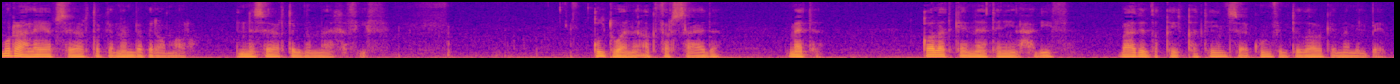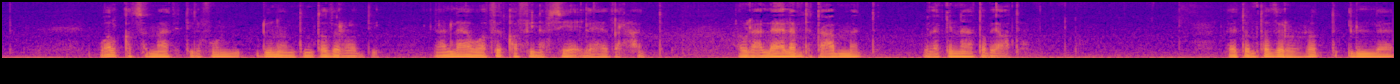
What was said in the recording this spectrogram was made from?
مر علي بسيارتك أمام باب العمارة. إن سيارتك دمها خفيف. قلت وأنا أكثر سعادة. متى؟ قالت كأنها تنهي الحديث. بعد دقيقتين سأكون في انتظارك أمام الباب. وألقت سماعة التليفون دون أن تنتظر ردي. لعلها واثقة في نفسها إلى هذا الحد. أو لعلها لم تتعمد ولكنها طبيعتها. لا تنتظر الرد إلا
